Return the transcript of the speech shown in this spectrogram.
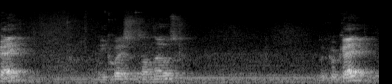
Okay? Any questions on those? Look okay?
